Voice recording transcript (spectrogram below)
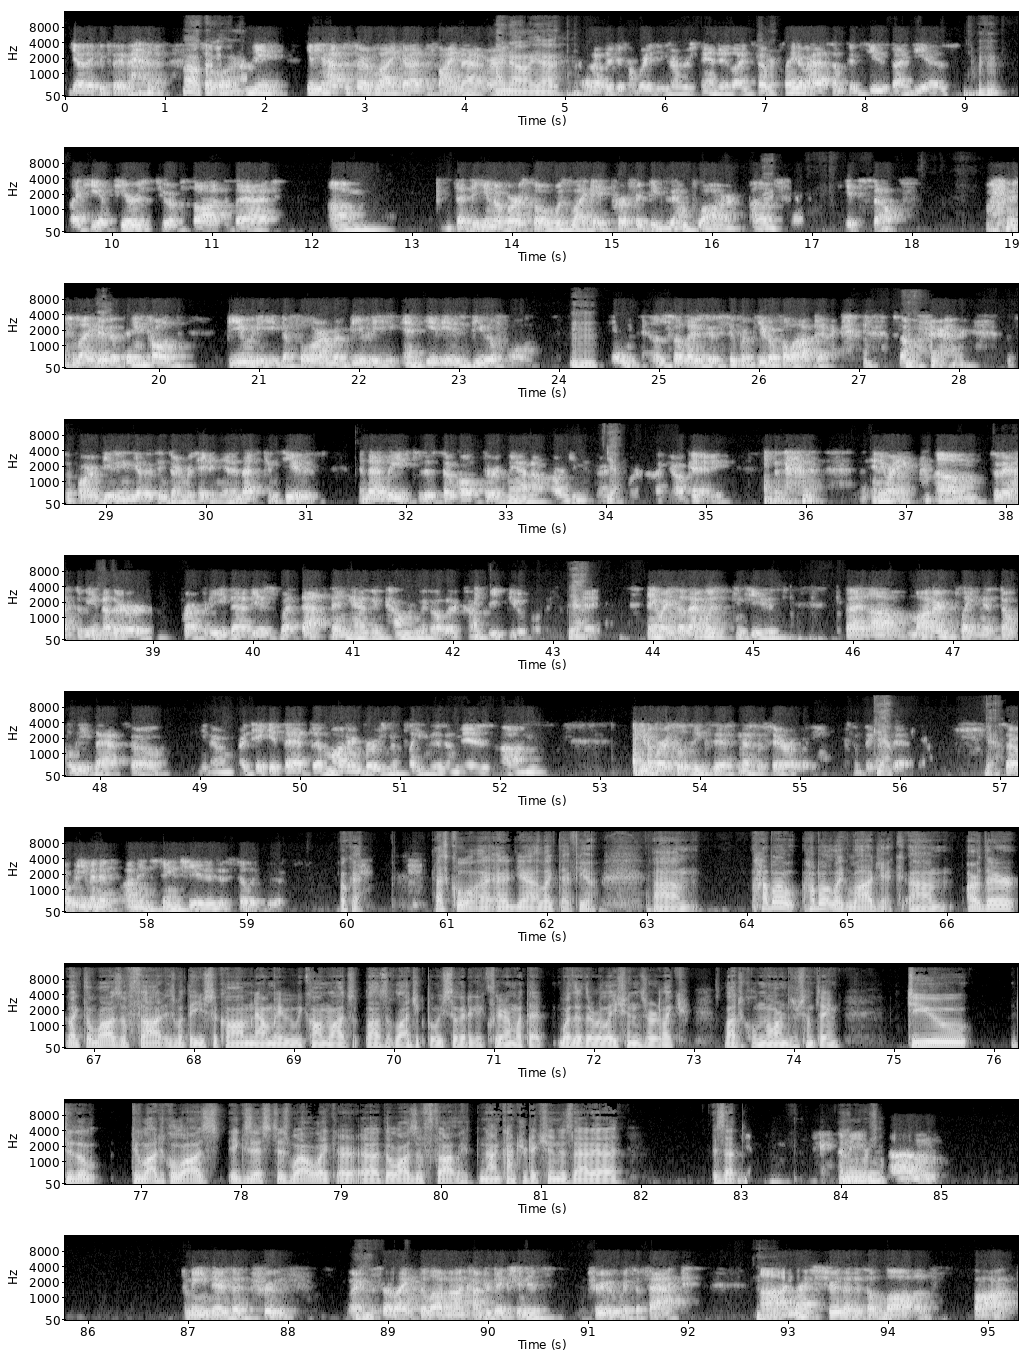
Yeah, they could say that. Oh, so cool. I mean, yeah, you have to sort of like uh, define that, right? I know. Yeah. Uh, there are different ways you can understand it. Like, so Sure. Plato had some confused ideas. Mhm. Like, he appears to have thought that um, that the universal was like a perfect exemplar of Right. itself. it's like there's a thing called beauty, the form of beauty, and it is beautiful. hmm And so there's this super beautiful object somewhere. it's a form of beauty, and the other things are imitating it, and that's confused. And that leads to the so-called third man argument, right? Yeah. Like, okay. anyway, um, so there has to be another property that is what that thing has in common with other concrete beautiful things. Yeah. Okay. Anyway, so that was confused. But uh, modern Platonists don't believe that. So, you know, I take it that the modern version of Platonism is um, universals exist necessarily, something Yeah. like that. Yeah. So even if uninstantiated, it still exists. Okay, that's cool. I, I yeah, I like that view. Um, how about how about like logic? Um, are there like the laws of thought is what they used to call them. Now maybe we call them laws, laws of logic, but we still got to get clear on what that whether the relations or like logical norms or something. Do you do the do logical laws exist as well? Like are, uh, the laws of thought, like non contradiction? Is that a is that? I mean, um, I mean, there's a truth, right? Mhm. So, like the law of non-contradiction is true; it's a fact. Mhm. Uh, I'm not sure that it's a law of thought,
